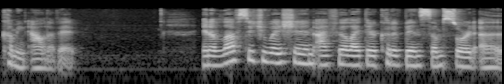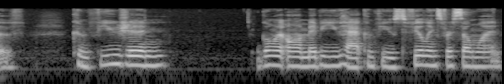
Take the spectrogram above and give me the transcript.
coming out of it. In a love situation, I feel like there could have been some sort of confusion going on. Maybe you had confused feelings for someone,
